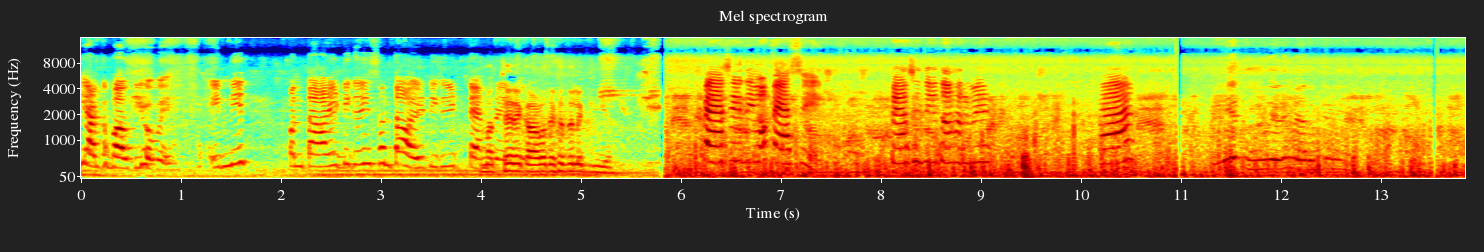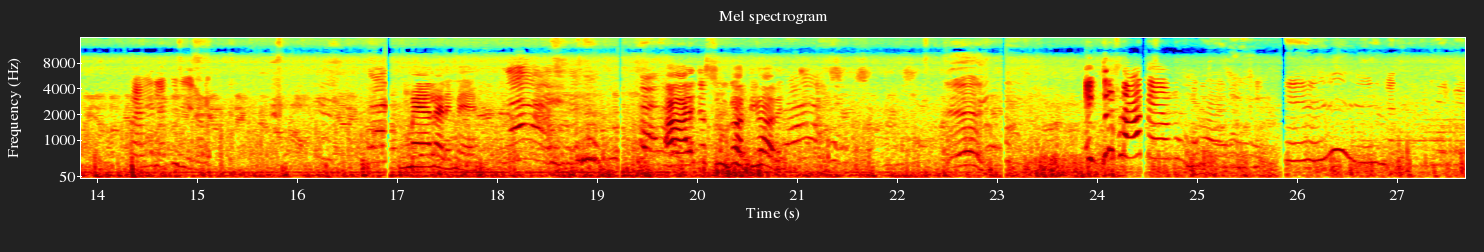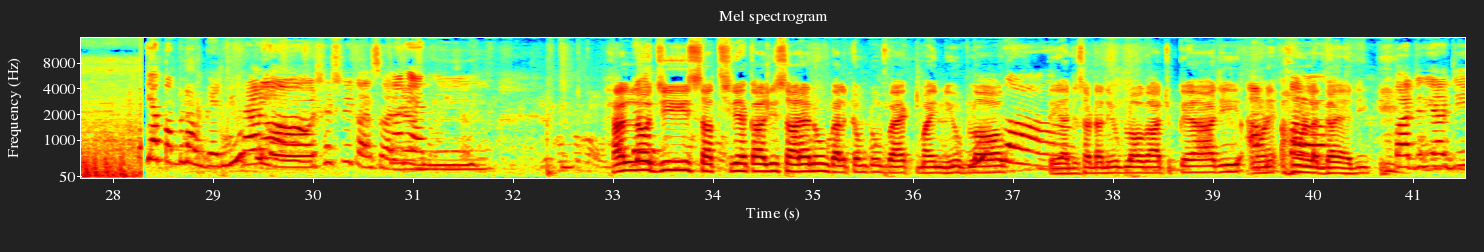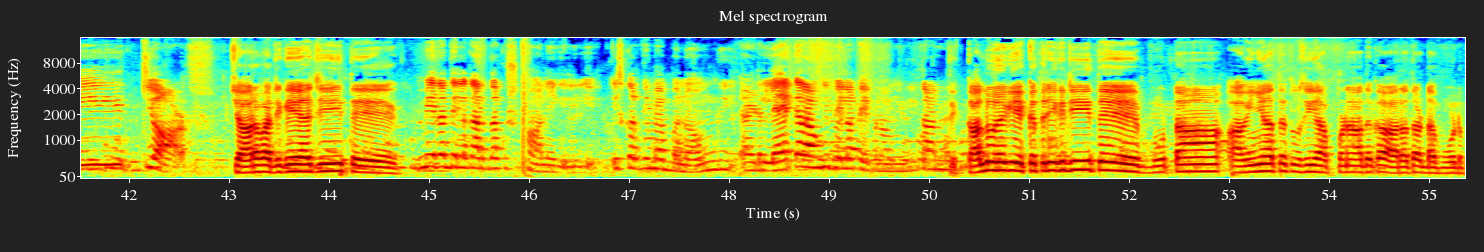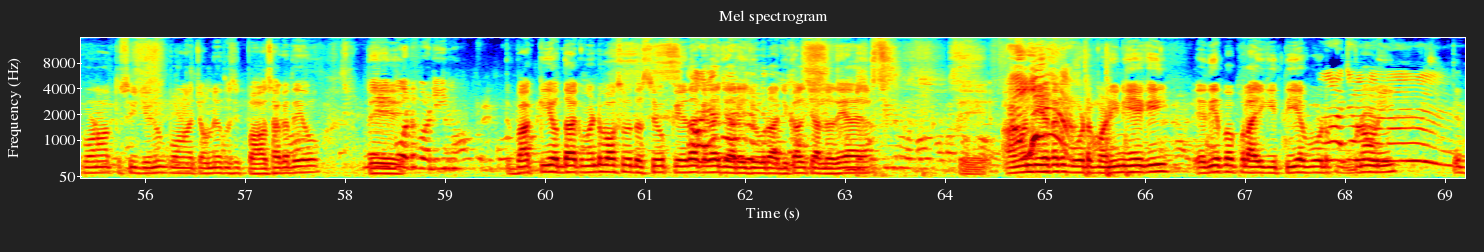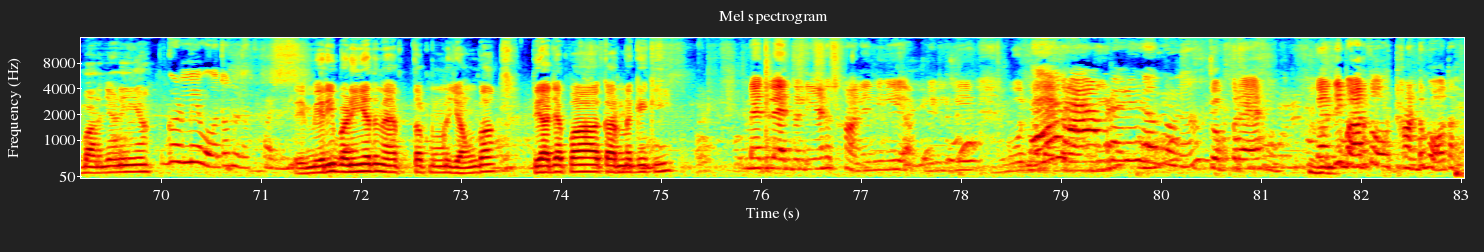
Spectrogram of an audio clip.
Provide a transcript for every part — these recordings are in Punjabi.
ਦੀ ਅੱਗ ਬਲਦੀ ਹੋਵੇ। ਇੰਨੀ 45 ਡਿਗਰੀ 47 ਡਿਗਰੀ ਮੱਥੇ ਦੇ ਟੈਂਪਰੇਚਰ ਕਾਲੋ ਦਿਖਦੇ ਲੱਗੀ ਆ। ਪੈਸੇ ਦਿਓ ਪੈਸੇ। ਪੈਸੇ ਦੇ ਤਾਂ ਹਰਵੇ ਹੈ ਇਹ ਤੂੰ ਇਹਦੇ ਮੈਂ ਦੁੱਤੇ ਪੈਸੇ ਲੈ ਕੇ ਦੇ ਮੈਂ ਲੈਣੇ ਮੈਂ ਆ ਰੇ ਜੱਸੂ ਕਰਦੀ ਆ ਰੇ ਇੱਧਰ ਫੜਾ ਮੈਂ ਉਹਨੂੰ ਕੀ ਆਪਾਂ ਬਣਾਉਂਗੇ ਨੀ ਹੈਲੋ ਸਤਿ ਸ਼੍ਰੀ ਅਕਾਲ ਸਾਰਿਆਂ ਨੂੰ ਹੈਲੋ ਜੀ ਸਤਿ ਸ਼੍ਰੀ ਅਕਾਲ ਜੀ ਸਾਰਿਆਂ ਨੂੰ। Welcome to back my new blog ਤੇ ਅੱਜ ਸਾਡਾ ਨਿਊ ਬਲੌਗ ਆ ਚੁੱਕਿਆ ਜੀ। ਆਉਣੇ ਆਉਣ ਲੱਗਾ ਹੈ ਜੀ। ਵੱਜ ਗਿਆ ਜੀ 4 4 ਵੱਜ ਗਏ ਆ ਜੀ ਤੇ ਮੇਰਾ ਦਿਲ ਕਰਦਾ ਕੁਝ ਖਾਣੇ ਦੇ ਲਈ ਇਸ ਕਰਕੇ ਮੈਂ ਬਣਾਉਂਗੀ ਐਂਡ। ਲੈ ਕੇ ਆਉਂਗੀ ਪਹਿਲਾਂ ਫੇਰ ਬਣਾਉਂਗੀ ਤੁਹਾਨੂੰ। ਤੇ ਕੱਲ ਨੂੰ 1 ਤਰੀਕ ਜੀ ਤੇ ਵੋਟਾਂ ਆ ਗਈਆਂ ਤੇ ਤੁਸੀਂ ਆਪਣਾ ਅਧਿਕਾਰ ਆ ਤੁਹਾਡਾ ਵੋਟ ਪਾਉਣਾ। ਤੁਸੀਂ ਜਿਹਨੂੰ ਪਾਉਣਾ ਚਾਹੁੰਦੇ ਹੋ ਤੁਸੀਂ ਪਾ ਸਕਦੇ ਹੋ। ਤੇ मेरी वोट बड़ी ने ਤੇ ਬਾਕੀ ਉਹਦਾ ਕਮੈਂਟ ਬਾਕਸ ਵਿੱਚ ਦੱਸਿਓ ਕਿਹਦਾ ਕਿਹਦਾ ਜਾਰੇ ਜੋਰ ਅੱਜ ਕੱਲ ਚੱਲ ਰਿਹਾ ਆ ਤੇ ਅਮਨ ਦੀ ਹਜੇ ਤੱਕ ਵੋਟ ਬਣੀ ਨਹੀਂ ਹੈਗੀ ਇਹਦੀ ਆਪਾਂ ਅਪਲਾਈ ਕੀਤੀ ਆ ਵੋਟ ਬਣਾਉਣੀ ਤੇ ਬਣ ਜਾਣੀ ਆ ਗਰਮੀ ਬਹੁਤ ਹੁੰਦਾ ਤੇ ਮੇਰੀ ਬਣੀ ਆ ਤੇ ਮੈਂ ਤਾਂ ਪਾਉਣ ਜਾਊਂਗਾ ਤੇ ਅੱਜ ਆਪਾਂ ਕਰਨ ਲੱਗੇ ਕੀ मैं तो लैन चली है कुछ खाने लिए अपने लिए और मैं लेकर आऊंगी चुप रहे हूं कहती बाहर तो ठंड बहुत है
